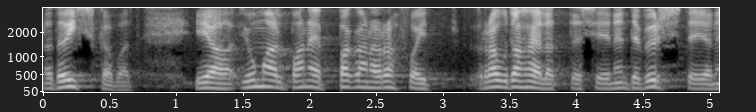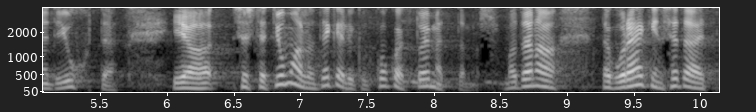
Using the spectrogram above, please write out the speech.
nad hõiskavad ja jumal paneb pagana rahvaid raudahelatesse ja nende vürste ja nende juhte. ja sest, et jumal on tegelikult kogu aeg toimetamas. ma täna nagu räägin seda, et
